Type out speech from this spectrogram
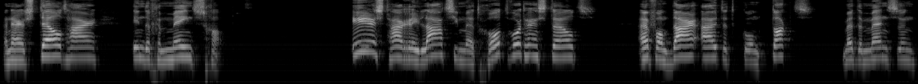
En herstelt haar in de gemeenschap. Eerst haar relatie met God wordt hersteld. En van daaruit het contact met de mensen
